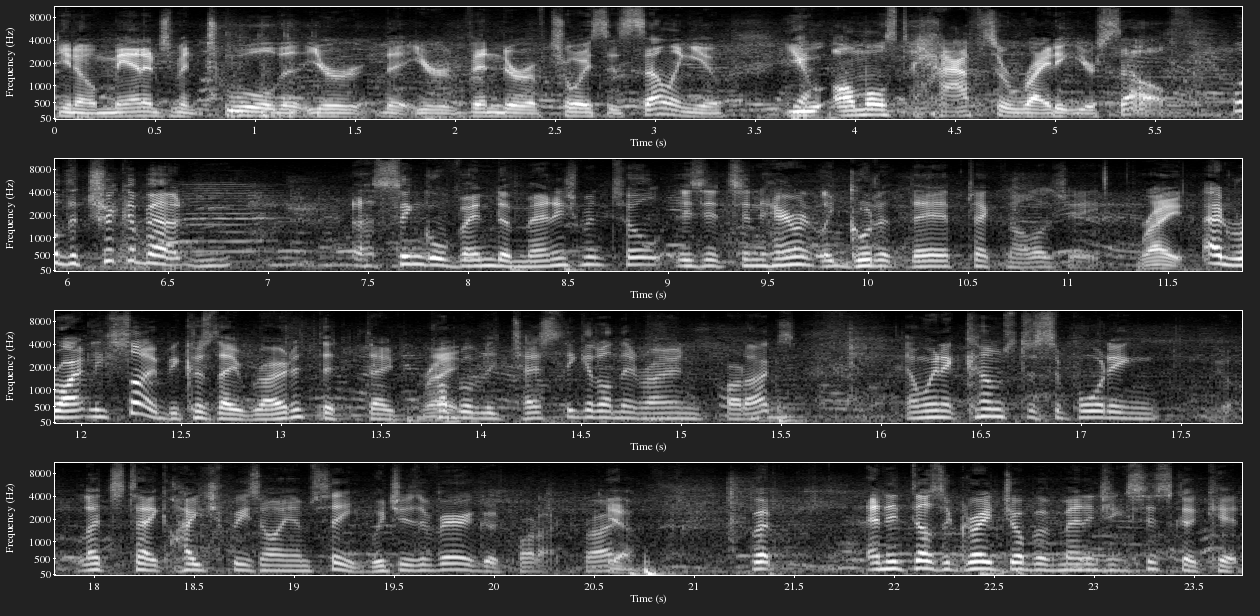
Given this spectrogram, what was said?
you know management tool that your that your vendor of choice is selling you. You Yeah. almost have to write it yourself. Well, the trick about a single vendor management tool is it's inherently good at their technology. Right. And rightly so, because they wrote it, that they're probably testing it on their own products. And when it comes to supporting, let's take HP's IMC, which is a very good product, right? Yeah. But and it does a great job of managing Cisco kit.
